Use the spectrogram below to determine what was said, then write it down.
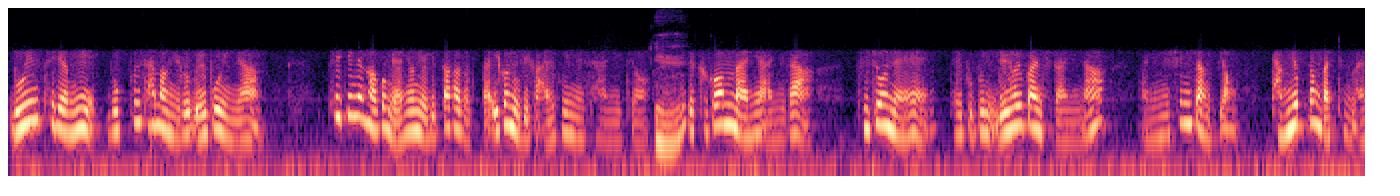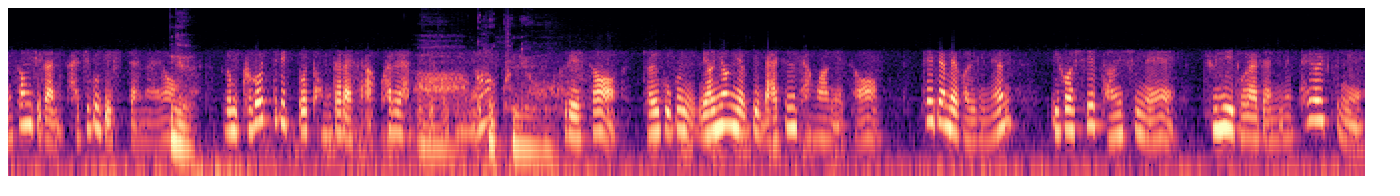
노인 폐렴이 높은 사망률을 왜 보이냐? 폐기능하고 면역력이 떨어졌다. 이건 우리가 알고 있는 사안이죠. 예. 근데 그것만이 아니라 기존에 대부분 뇌혈관 질환이나 아니면 심장병, 당뇨병 같은 만성 질환 가지고 계시잖아요. 네. 그럼 그것들이 또 덩달아서 악화를 하게 아, 되거든요. 아, 그렇군요. 그래서 결국은 면역력이 낮은 상황에서 폐렴에 걸리면 이것이 전신에 균이 돌아다니는 폐혈증에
